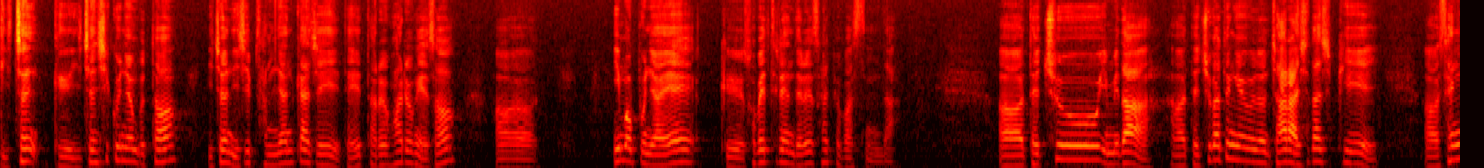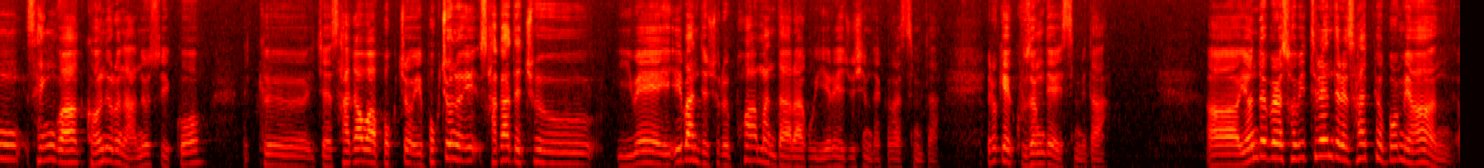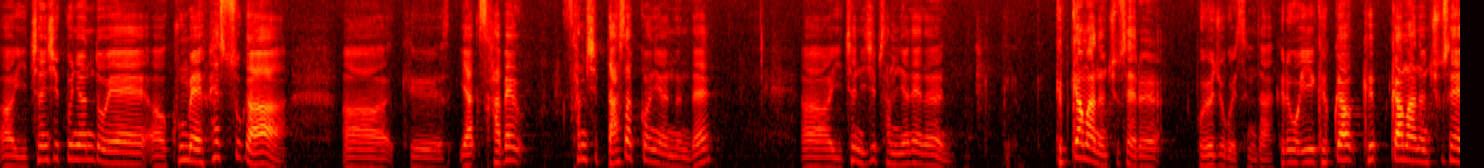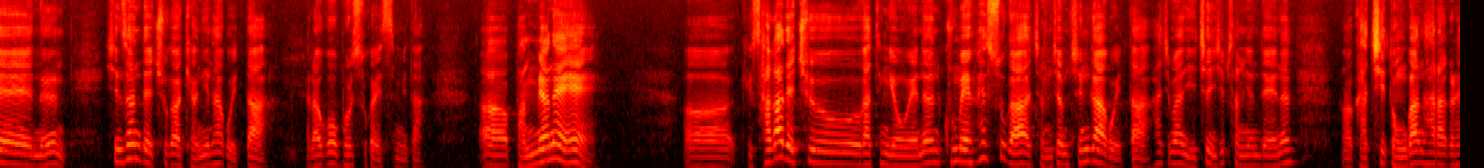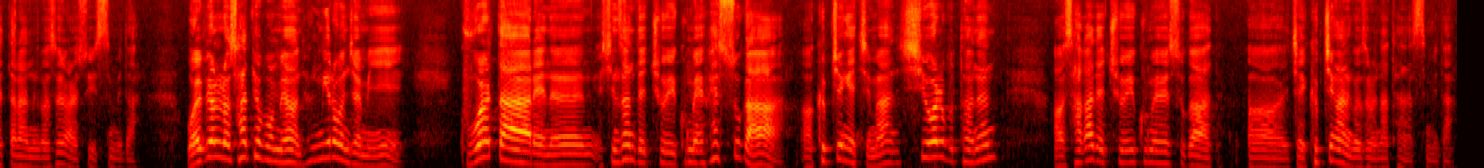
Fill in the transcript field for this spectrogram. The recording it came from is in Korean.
2000, 그 2019년부터 2023년까지 데이터를 활용해서 어, 임업 분야의 그 소비 트렌드를 살펴봤습니다. 어, 대추입니다. 어, 대추 같은 경우는 잘 아시다시피 어, 생, 생과 건으로 나눌 수 있고 그 이제 사과와 복조, 이 복조는 사과 대추 이외의 일반 대추를 포함한다라고 이해를 해주시면 될 것 같습니다. 이렇게 구성되어 있습니다. 어, 연도별 소비 트렌드를 살펴보면 어, 2019년도에 어, 구매 횟수가 어, 그약 435건이었는데 어, 2023년에는 급감하는 추세를 보여주고 있습니다. 그리고 이 급감, 급감하는 추세는 신선 대추가 견인하고 있다라고 볼 수가 있습니다. 어, 반면에 어, 그 사과 대추 같은 경우에는 구매 횟수가 점점 증가하고 있다. 하지만 2023년도에는 어, 같이 동반 하락을 했다는 것을 알 수 있습니다. 월별로 살펴보면 흥미로운 점이 9월 달에는 신선 대추의 구매 횟수가 어, 급증했지만 10월부터는 어, 사과 대추의 구매 횟수가 어, 이제 급증하는 것으로 나타났습니다.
